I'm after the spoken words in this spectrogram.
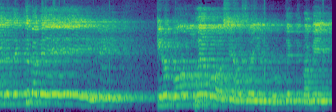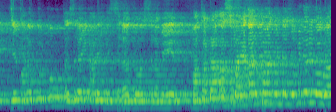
হয়ে দেখতে পাবে। কীরকম ভয়াবহ সে আজরাইলের রূপ দেখতে পাবে? যে মালাকুল মউত আজরাইল আলাইহিস সালাতু ওয়াসসালামের মাথাটা আসমানে আর পা দুটো জমিনের বাবা।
